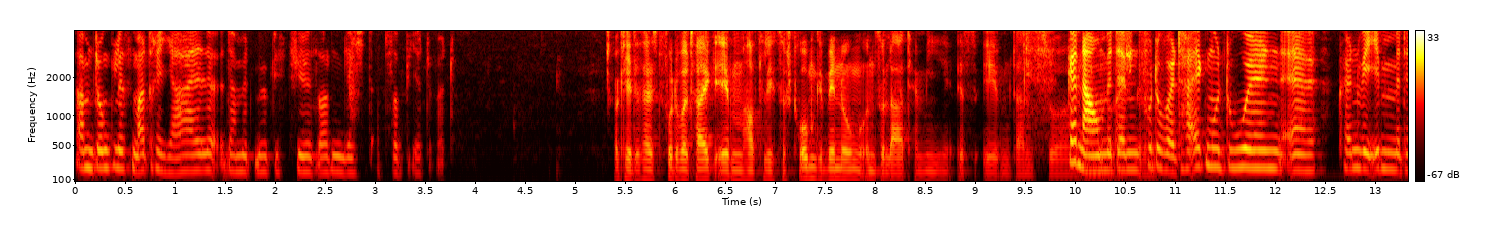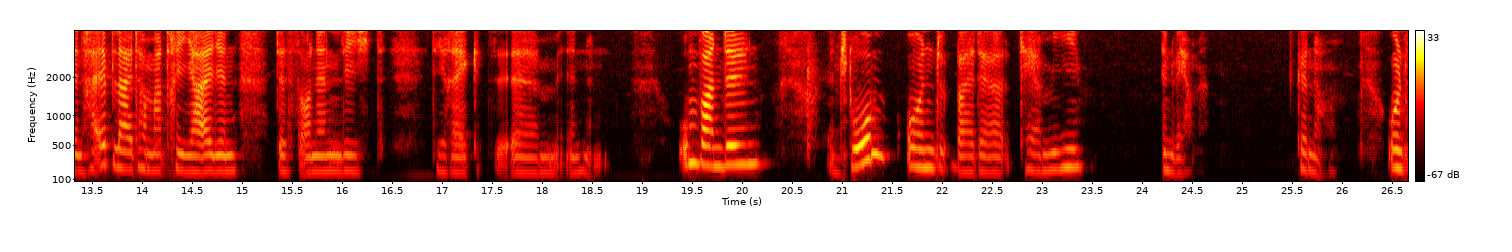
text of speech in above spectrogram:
haben dunkles Material, damit möglichst viel Sonnenlicht absorbiert wird. Okay, das heißt Photovoltaik eben hauptsächlich zur Stromgewinnung und Solarthermie ist eben dann zur. Genau, mit den Photovoltaikmodulen äh, können wir eben mit den Halbleitermaterialien das Sonnenlicht direkt ähm, in, umwandeln in Strom und bei der Thermie in Wärme. Genau. Und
